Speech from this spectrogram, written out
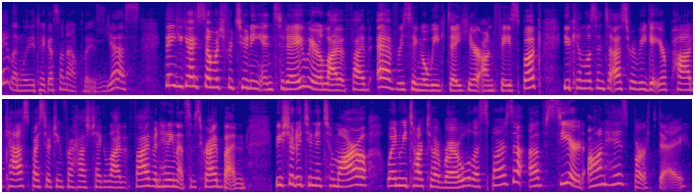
Caitlin, will you take us on out, please? Yes. Thank you guys so much for tuning in today. We are live at 5 every single weekday here on Facebook. You can listen to us wherever you get your podcast by searching for hashtag live at 5 and hitting that subscribe button. Be sure to tune in tomorrow when we talk to Raul Esparza of Seared on his birthday.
